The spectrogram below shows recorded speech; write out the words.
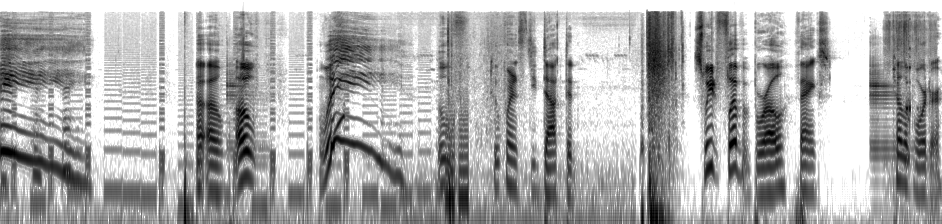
Whee! Uh-oh. Oh! Whee! Ooh. Two points deducted. Sweet flip, bro. Thanks. Teleporter.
